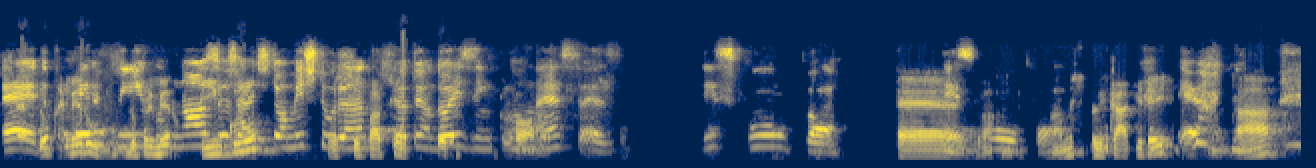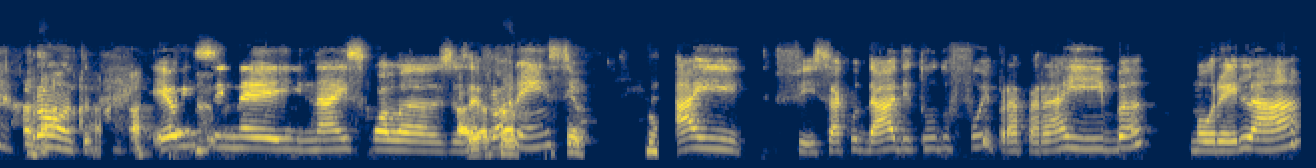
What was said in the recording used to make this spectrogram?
É, do, do primeiro, primeiro vínculo. Primeiro Nossa, vínculo, eu já estou misturando, porque eu tenho dois vínculos, né, César? Desculpa. É, vamos explicar direito. Eu, tá? Pronto. Eu ensinei na escola José aí Florencio, aí fiz faculdade e tudo, fui para Paraíba, morei lá,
